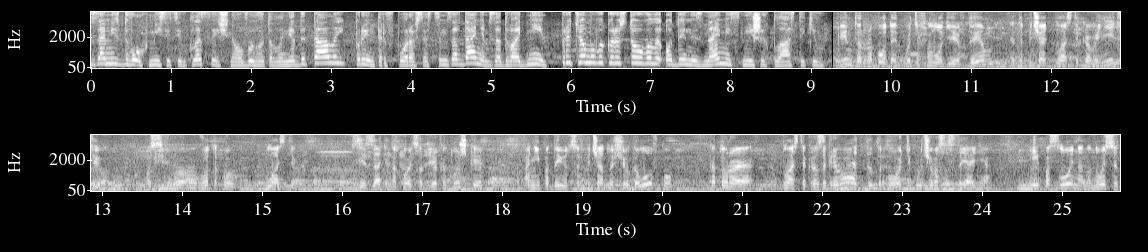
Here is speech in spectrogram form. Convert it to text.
Замість двох місяців класичного виготовлення деталей принтер впорався з цим завданням за два дні. При цьому використовували один із найміцніших пластиків. Принтер работает по технологии FDM. Это печать пластиковой нитью. Вот такой пластик. Здесь сзади находятся две катушки. Они поддаются в печатающую головку, которая пластик разогревает до такого текучего состояния и послойно наносит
